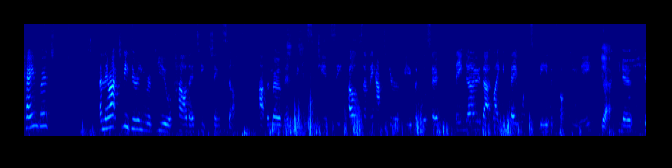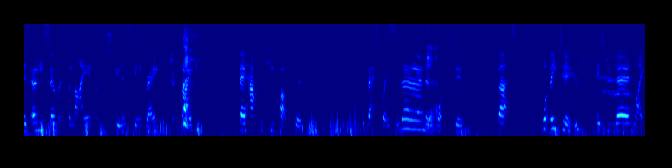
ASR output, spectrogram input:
Cambridge, and they're actually doing a review of how they're teaching stuff at the moment because the GMC tells them they have to do a review, but also they know that like if they want to be the top uni, Yeah. you know, there's only so much relying on the students being great. Yeah. Like they have to keep up with the best ways to learn and Yeah. what to do. But what they do is you learn like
